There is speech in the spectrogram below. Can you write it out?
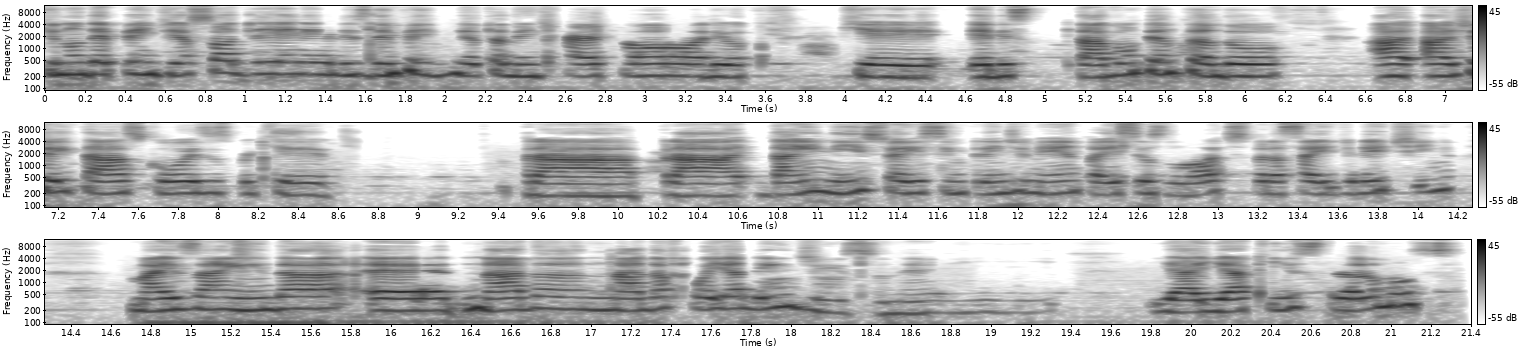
que não dependia só deles, dependia também de cartório, que eles estavam tentando a, ajeitar as coisas, porque para dar início a esse empreendimento, a esses lotes, para sair direitinho, mas ainda é, nada, nada foi além disso, né? E, e aí aqui estamos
